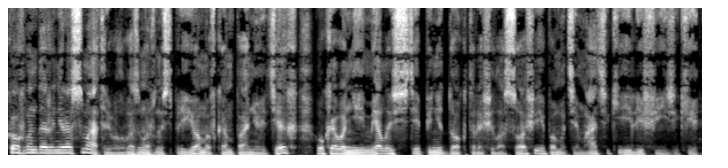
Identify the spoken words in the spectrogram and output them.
Хоффман даже не рассматривал возможность приема в компанию тех, у кого не имелось степени доктора философии по математике или физике.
